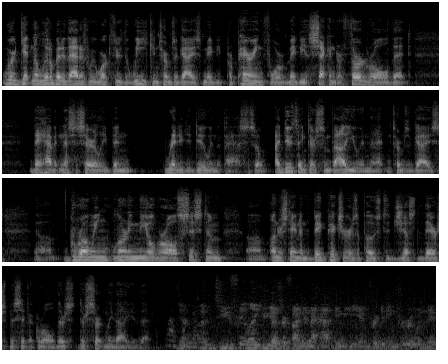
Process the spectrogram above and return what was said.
we're getting a little bit of that as we work through the week in terms of guys maybe preparing for maybe a second or third role that they haven't necessarily been ready to do in the past. So I do think there's some value in that in terms of guys um, growing, learning the overall system, um, understanding the big picture as opposed to just their specific role. There's there's certainly value to that. Yeah, uh, do you feel like you guys are finding a happy medium for getting Drue and Nick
